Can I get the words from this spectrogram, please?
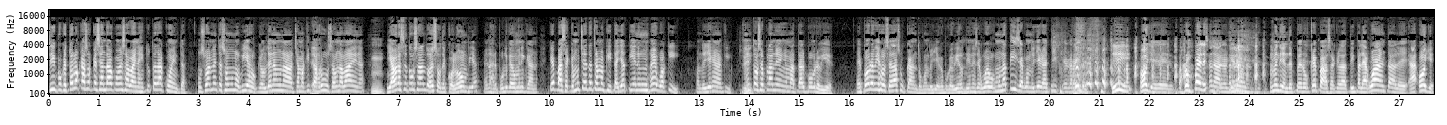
Sí, porque todos los casos que se han dado con esa vaina, si tú te das cuenta, usualmente son unos viejos que ordenan una chamaquita rusa, una vaina, Mm. y ahora se está usando eso de Colombia, en la República Dominicana. ¿Qué pasa? Que muchas de estas chamaquitas ya tienen un jevo aquí, cuando llegan aquí. Entonces planean matar al pobre viejo. El pobre viejo se da su canto cuando llega, porque el viejo tiene ese huevo como una tiza cuando llega carajito. Sí, oye, eh, para romperle esa nalga. ¿No me entiendes? Pero ¿qué pasa? Que la tipa le aguanta, le, ah, oye,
